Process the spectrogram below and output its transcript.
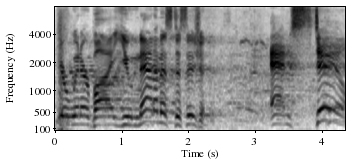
Your winner by unanimous decision. And still,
